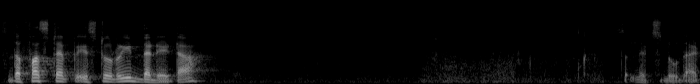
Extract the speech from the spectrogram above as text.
So, the first step is to read the data. So, let us do that.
